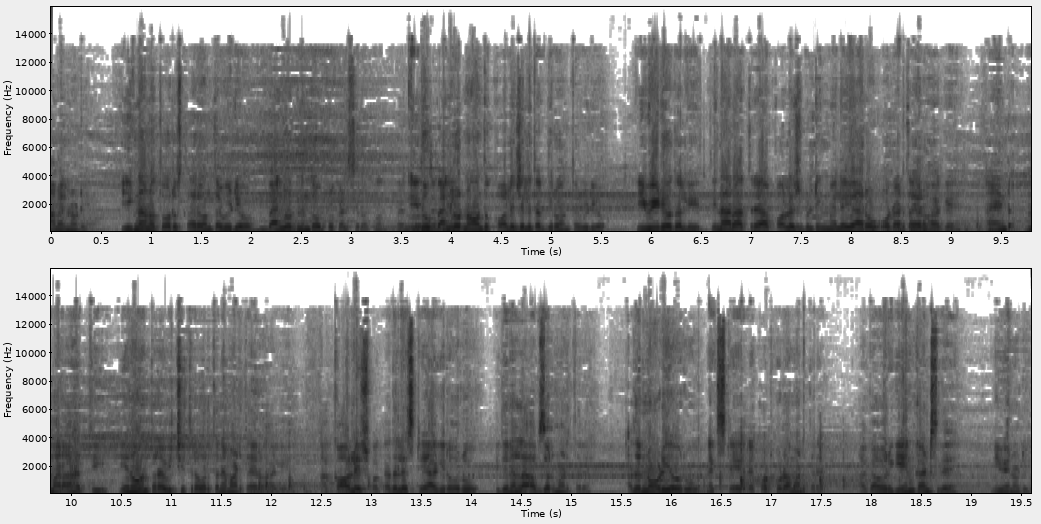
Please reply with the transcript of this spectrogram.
ಆಮೇಲೆ ನೋಡಿ. ಈಗ ನಾನು ತೋರಿಸ್ತಾ ಇರುವಂತ ವಿಡಿಯೋ ಬ್ಯಾಂಗ್ಳೂರ್ನಿಂದ ಒಬ್ರು ಕಳಿಸಿರೋದು. ಇದು ಬ್ಯಾಂಗ್ಳೂರ್ನ ಒಂದು ಕಾಲೇಜಲ್ಲಿ ತೆಗೆದಿರುವಂತ ವಿಡಿಯೋ. ಈ ವಿಡಿಯೋದಲ್ಲಿ ದಿನ ರಾತ್ರಿ ಆ ಕಾಲೇಜ್ ಬಿಲ್ಡಿಂಗ್ ಮೇಲೆ ಯಾರು ಓಡಾಡ್ತಾ ಇರೋ ಹಾಗೆ ಅಂಡ್ ಮರ ಹತ್ತಿ ಏನೋ ಒಂಥರ ವಿಚಿತ್ರ ವರ್ತನೆ ಮಾಡ್ತಾ ಇರೋ ಹಾಗೆ ಆ ಕಾಲೇಜ್ ಪಕ್ಕದಲ್ಲೇ ಸ್ಟೇ ಆಗಿರೋರು ಇದನ್ನೆಲ್ಲ ಅಬ್ಸರ್ವ್ ಮಾಡ್ತಾರೆ. ಅದನ್ನ ನೋಡಿ ಅವರು ನೆಕ್ಸ್ಟ್ ಡೇ ರೆಕಾರ್ಡ್ ಕೂಡ ಮಾಡ್ತಾರೆ. ಆಗ ಅವ್ರಿಗೆ ಏನ್ ಕಾಣಿಸಿದೆ? ನೀವೇ ನೋಡಿ.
